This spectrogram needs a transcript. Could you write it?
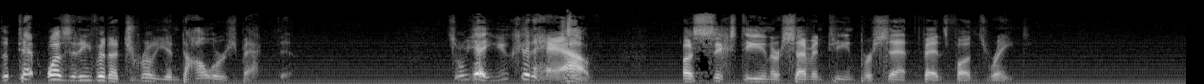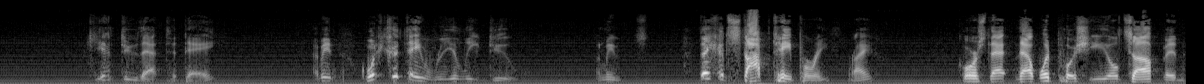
The debt wasn't even a trillion dollars back then. So, yeah, you could have a 16 or 17% Fed's funds rate. Can't do that today. I mean, what could they really do? I mean, they could stop tapering, right? Of course, that, that would push yields up and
